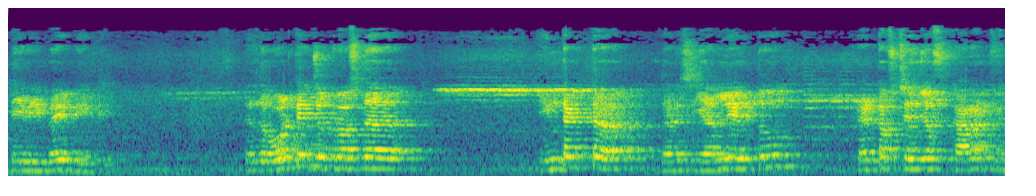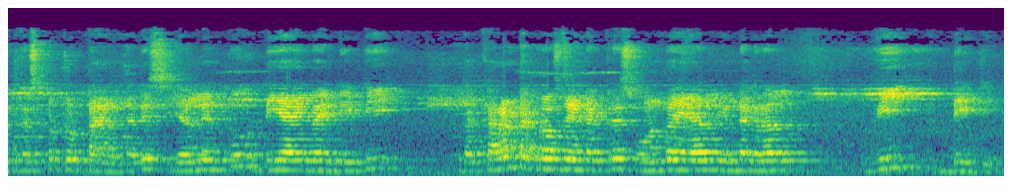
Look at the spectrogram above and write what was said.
dV by dt. Then the voltage across the inductor that is L into rate of change of current with respect to time that is L into di by dt. The current across the inductor is 1 by L integral V dt.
